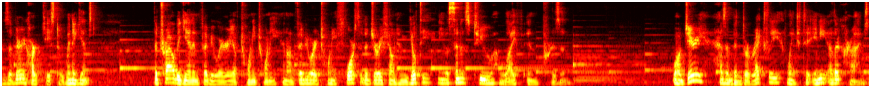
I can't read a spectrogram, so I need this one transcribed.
is a very hard case to win against. The trial began in February of 2020, and on February 24th, the jury found him guilty and he was sentenced to life in prison. While Jerry hasn't been directly linked to any other crimes,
